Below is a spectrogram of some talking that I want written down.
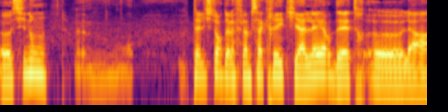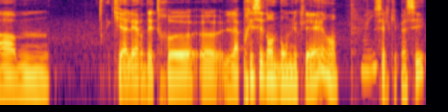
bon. Sinon, tu as l'histoire de la flamme sacrée qui a l'air d'être la... hum, qui a l'air d'être euh, euh, la précédente bombe nucléaire Oui. celle qui est passée.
